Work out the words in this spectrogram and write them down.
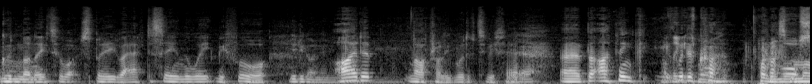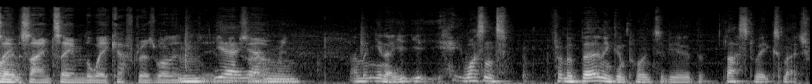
good Mm. money to watch Speedway after seeing the week before, You'd have gone in. I'd have. Well, I probably would have, to be fair. Yeah. Uh, but I think I it think would have more, cro- probably crossed more my seeing mind. the same team the week after as well. Mm, isn't yeah, it? So, yeah. I mean, I mean, you know, you, you, it wasn't from a Birmingham point of view. The last week's match,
